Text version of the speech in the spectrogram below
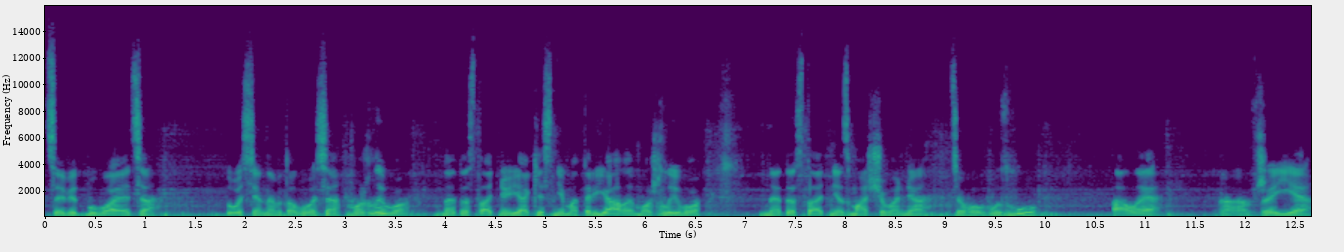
це відбувається, досі не вдалося. Можливо, недостатньо якісні матеріали, можливо, недостатнє змащування цього вузлу, але е, вже є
